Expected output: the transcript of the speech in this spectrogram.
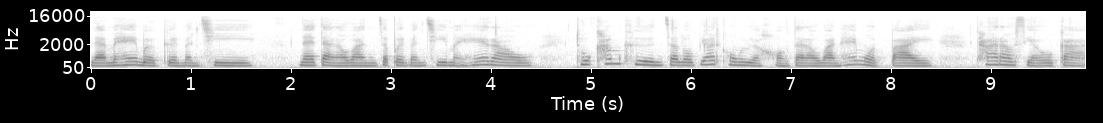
และไม่ให้เบิกเกินบัญชี ในแต่ละวันจะเปิดบัญชีใหม่ให้เรา ทุกค่ำคืนจะลบยอดคงเหลือของแต่ละวันให้หมดไป ถ้าเราเสียโอกาส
